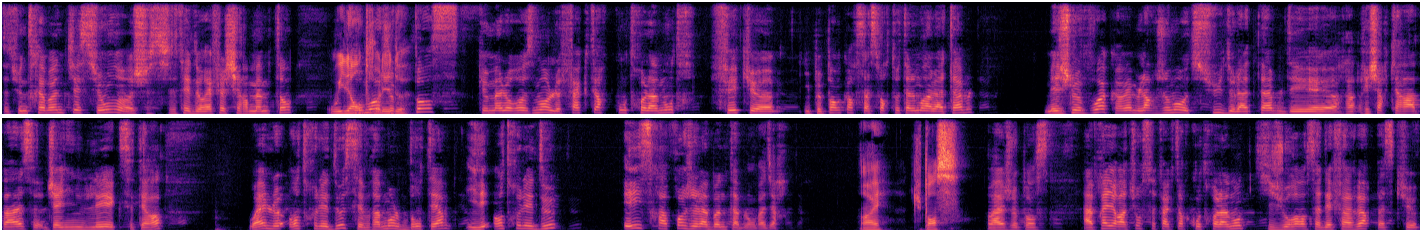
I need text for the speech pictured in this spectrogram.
C'est une très bonne question. J'essaie de réfléchir en même temps. Ou il est entre les deux. Je pense que malheureusement le facteur contre la montre fait que il peut pas encore s'asseoir totalement à la table, mais je le vois quand même largement au-dessus de la table des euh, Richard Carapaz, Jay Hindley, etc. Ouais, le entre les deux, c'est vraiment le bon terme. Il est entre les deux et il se rapproche de la bonne table, on va dire. Ouais, tu penses? Ouais, je pense. Après, il y aura toujours ce facteur contre la montre qui jouera en sa défaveur parce que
